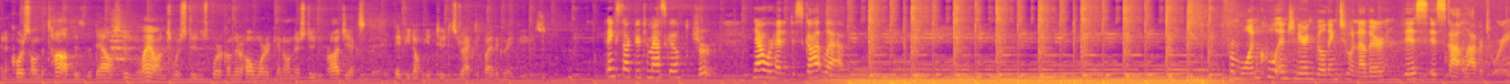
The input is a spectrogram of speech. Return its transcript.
And of course on the top is the Dow Student Lounge where students work on their homework and on their student projects if you don't get too distracted by the great views. Thanks, Dr. Tomasko. Sure. Now we're headed to Scott Lab. From one cool engineering building to another, this is Scott Laboratory,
